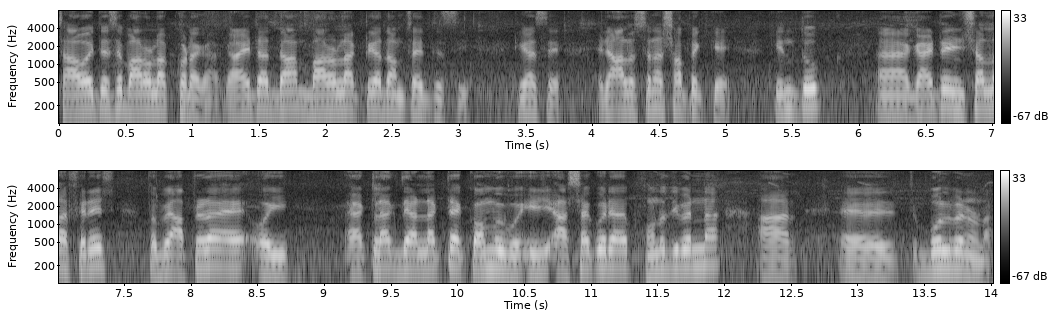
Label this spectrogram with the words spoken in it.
চা হইতেছে বারো লক্ষ টাকা। গাড়িটার দাম বারো লাখ টাকা দাম চাইতেছি, ঠিক আছে? এটা আলোচনা সাপেক্ষে। কিন্তু গাড়িটা ইনশাল্লাহ ফ্রেশ। তবে আপনারা ওই এক লাখ, দেড় লাখ টাকা কম হইব, এই আশা করে ফোনও দিবেন না, আর বলবেনও না।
